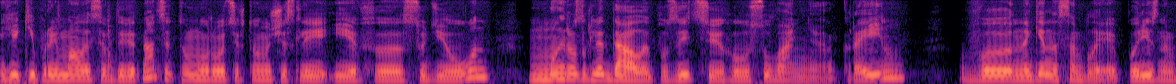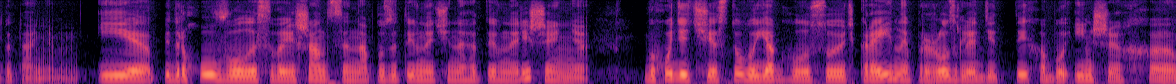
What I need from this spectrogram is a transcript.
які приймалися в 2019 році, в тому числі і в суді ООН, ми розглядали позицію голосування країн в на Генасамблеї по різним питанням і підраховували свої шанси на позитивне чи негативне рішення виходячи з того, як голосують країни при розгляді тих або інших е,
